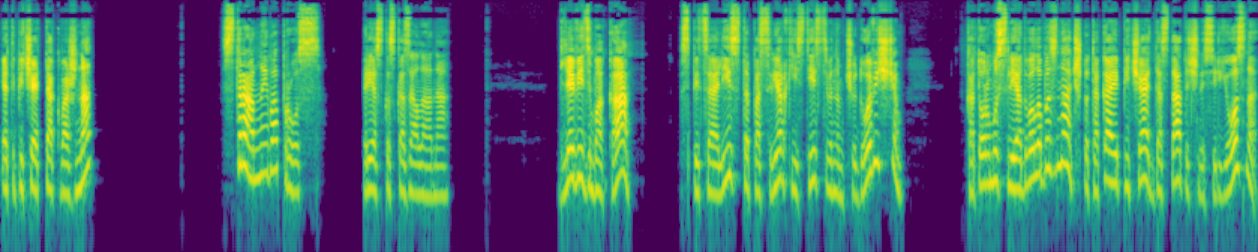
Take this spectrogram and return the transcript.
эта печать так важна? — Странный вопрос, — резко сказала она. — Для ведьмака специалиста по сверхъестественным чудовищам, которому следовало бы знать, что такая печать достаточно серьезна,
